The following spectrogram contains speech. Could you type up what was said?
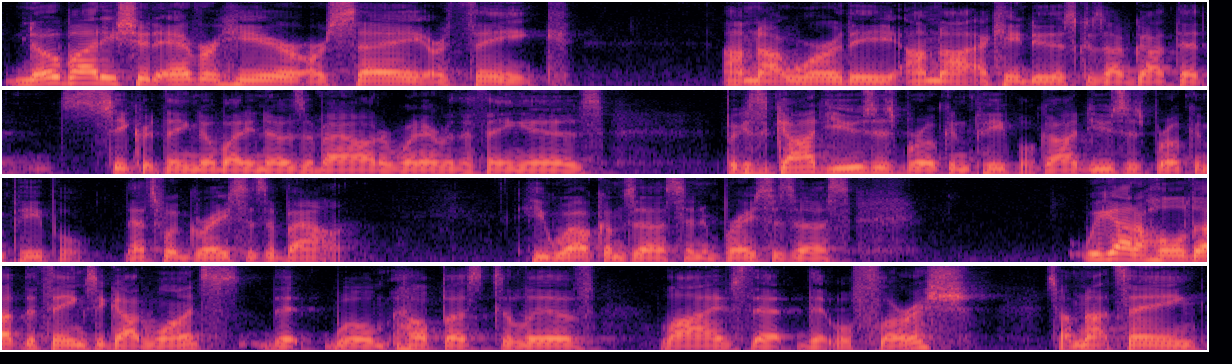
Nobody should ever hear or say or think, "I'm not worthy. I'm not. I can't do this because I've got that secret thing nobody knows about, or whatever the thing is." Because God uses broken people. God uses broken people. That's what grace is about. He welcomes us and embraces us. We got to hold up the things that God wants that will help us to live lives that, that will flourish. So I'm not saying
